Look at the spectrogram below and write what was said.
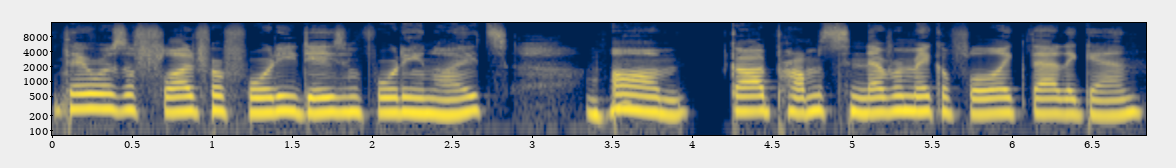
there was a flood for 40 days and 40 nights, um, God promised to never make a flood like that again.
